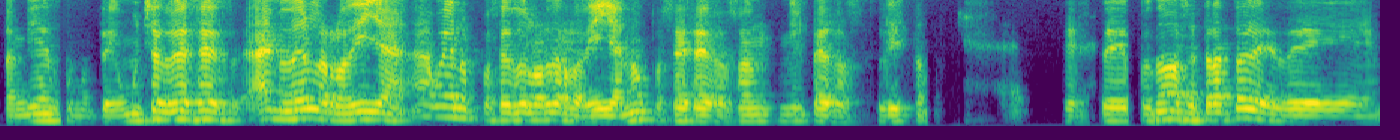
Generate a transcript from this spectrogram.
También, como te digo, muchas veces, ay, me duele la rodilla. Ah, bueno, pues es dolor de rodilla, ¿no? Pues es eso, son mil pesos, listo. Este, pues no, se trata de,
